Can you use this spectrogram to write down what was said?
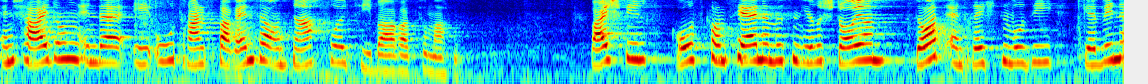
Entscheidungen in der EU transparenter und nachvollziehbarer zu machen. Beispiel. Großkonzerne müssen ihre Steuern dort entrichten, wo sie Gewinne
